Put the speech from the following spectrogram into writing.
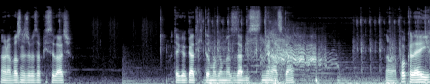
Dobra, ważne, żeby zapisywać. Te gagatki to mogą nas zabić z nienacka. Dobra, po kolei.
